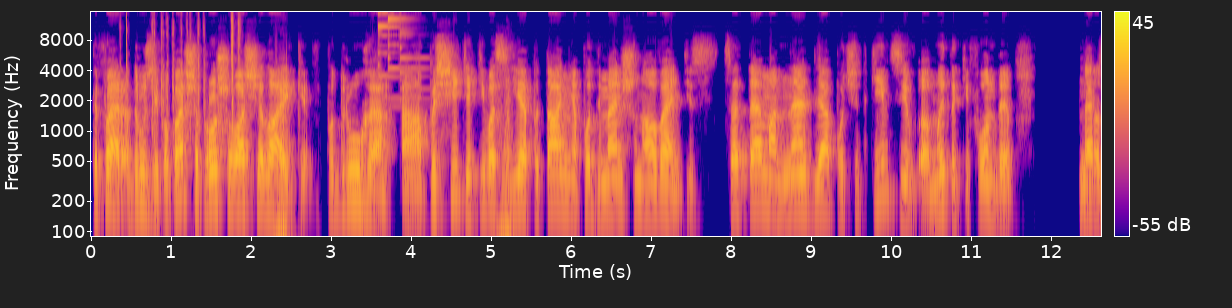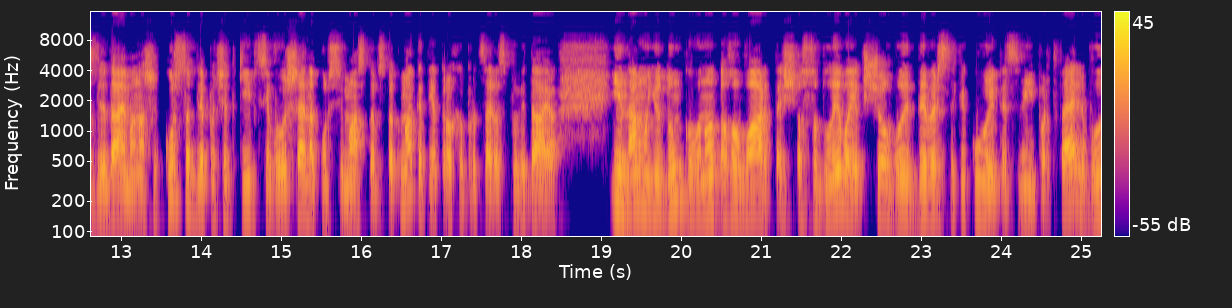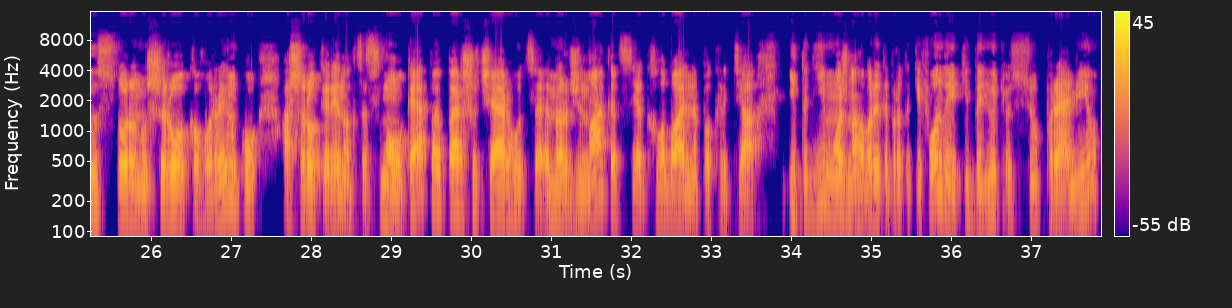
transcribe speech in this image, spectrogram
Тепер, друзі, по-перше, прошу ваші лайки. По-друге, пишіть, які у вас є питання по Dimensional Aventis. Це тема не для початківців. Е, Ми такі фонди не розглядаємо наших курсах для початківців. Лише на курсі Master Stock Market я трохи про це розповідаю. І на мою думку, воно того варте, особливо якщо ви диверсифікуєте свій портфель в сторону широкого ринку. А широкий ринок це small cap в першу чергу, це emerging markets як глобальне покриття. І тоді можна говорити про такі фонди, які дають ось цю премію.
